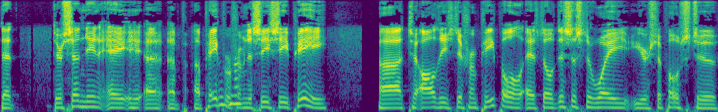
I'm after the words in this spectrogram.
That they're sending a a, a paper mm-hmm. from the CCP uh, to all these different people as though this is the way you're supposed to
